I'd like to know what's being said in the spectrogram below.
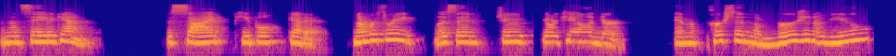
And then say it again. Decide people get it. Number three, listen to your calendar and the person, the version of you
